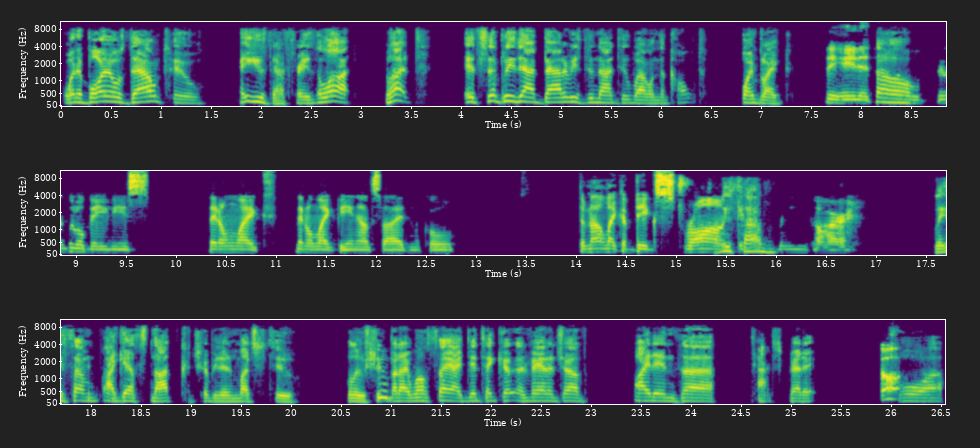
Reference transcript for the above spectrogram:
what it boils down to, I use that phrase a lot, but it's simply that batteries do not do well in the cold. Point blank. They hate it. So- They're little babies. They don't like they don't like being outside in the cold. They're not like a big, strong, I'm- clean car. At least I'm, I guess, not contributing much to pollution. But I will say I did take advantage of Biden's uh, tax credit Oh, for.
